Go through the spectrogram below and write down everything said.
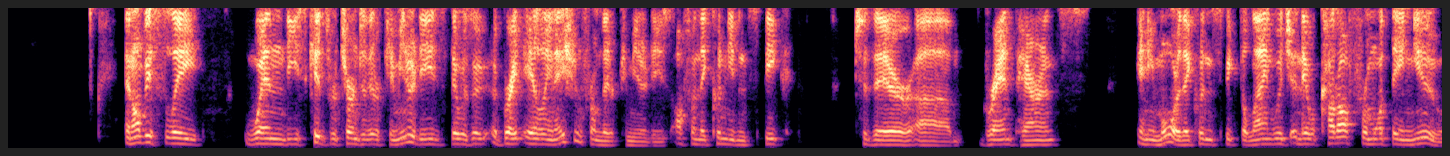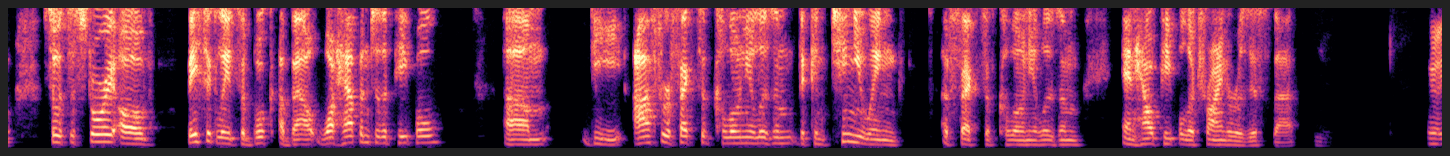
And obviously when these kids returned to their communities, there was a, a great alienation from their communities. Often they couldn't even speak to their uh, grandparents anymore. They couldn't speak the language and they were cut off from what they knew. So it's a story of basically, it's a book about what happened to the people, um, the after effects of colonialism, the continuing effects of colonialism, and how people are trying to resist that.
